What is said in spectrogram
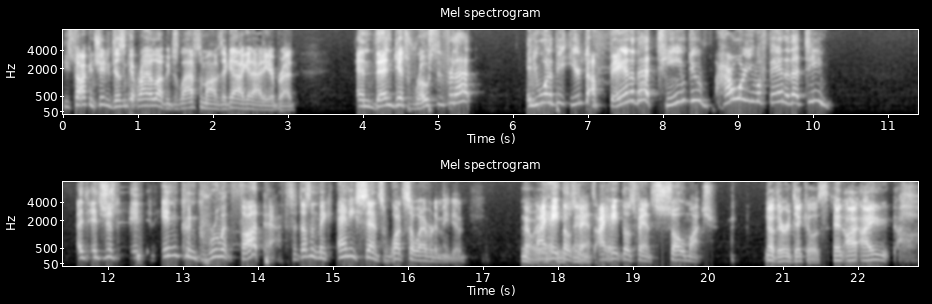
He's talking shit. He doesn't get riled up. He just laughs him off. He's like, "Yeah, get out of here, Brad," and then gets roasted for that. And you want to be? You're a fan of that team, dude? How are you a fan of that team? It- It's just in- incongruent thought paths. It doesn't make any sense whatsoever to me, dude. no, I hate those fans. I hate those fans so much. No, they're ridiculous. And I, I oh,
